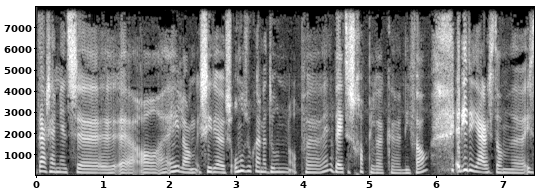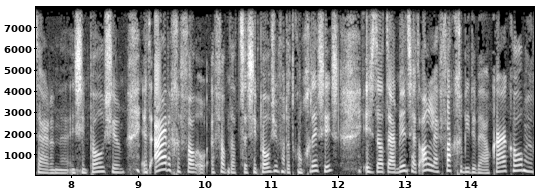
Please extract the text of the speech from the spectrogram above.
daar zijn mensen al heel lang serieus onderzoek aan het doen op wetenschappelijk niveau. En ieder jaar is, dan, is daar een, een, symposium. En het aardige van, van dat symposium, van dat congres is, is dat daar mensen uit allerlei vakgebieden bij elkaar komen. Hun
